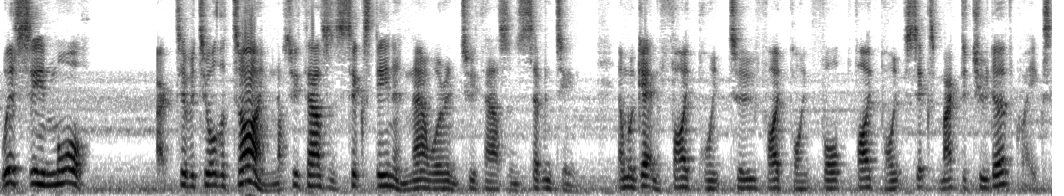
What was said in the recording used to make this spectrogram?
we're seeing more activity all the time. 2016, and now we're in 2017, and we're getting 5.2, 5.4, 5.6 magnitude earthquakes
